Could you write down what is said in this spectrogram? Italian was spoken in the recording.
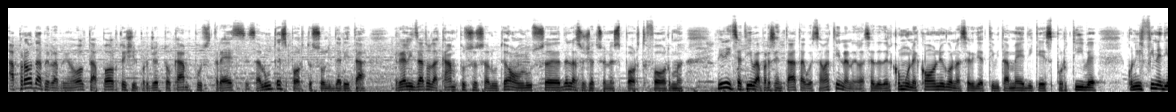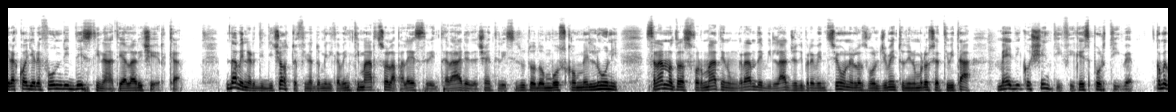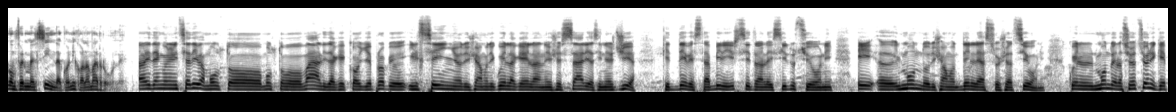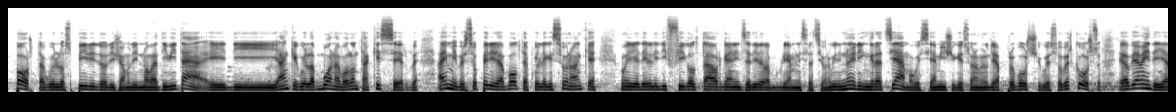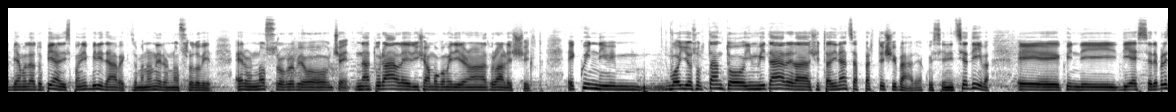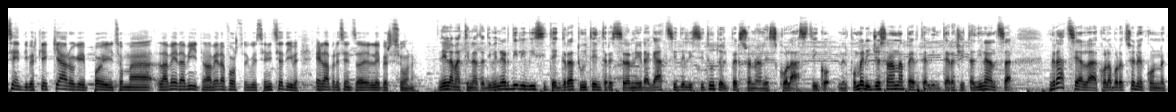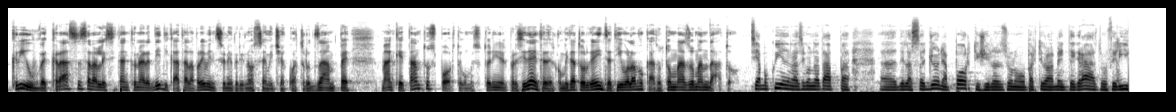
Approda per la prima volta a Portici il progetto Campus 3S Salute Sport Solidarietà, realizzato da Campus Salute Onlus dell'associazione Sport Form. L'iniziativa presentata questa mattina nella sede del comune coniuga una serie di attività mediche e sportive con il fine di raccogliere fondi destinati alla ricerca. Da venerdì 18 fino a domenica 20 marzo la palestra interaria decente dell'Istituto Don Bosco Melloni saranno trasformate in un grande villaggio di prevenzione e lo svolgimento di numerose attività medico-scientifiche e sportive come conferma il sindaco Nicola Marrone. La ritengo un'iniziativa molto, molto, valida che coglie proprio il segno diciamo, di quella che è la necessaria sinergia che deve stabilirsi tra le istituzioni e eh, il mondo diciamo, delle associazioni, quel mondo delle associazioni che porta quello spirito diciamo, di innovatività e di anche quella buona volontà che serve ahimè per sopperire a volte a quelle che sono anche dire, delle difficoltà organizzative della pubblica amministrazione. Quindi noi ringraziamo questi amici che sono venuti a proporci questo percorso e ovviamente gli abbiamo dato piena disponibilità perché insomma non era un nostro dovere, era un nostro proprio cioè, naturale, diciamo come dire, una naturale scelta e quindi mh, voglio soltanto invitare la cittadinanza a partecipare a questa iniziativa e quindi di essere presenti perché è chiaro che poi insomma la vera vita, la vera forza di queste iniziative è la presenza delle persone. Nella mattinata di venerdì le visite gratuite interesseranno i ragazzi dell'istituto e il personale scolastico. Nel pomeriggio saranno aperte all'intera cittadinanza. Grazie alla collaborazione con CRIUV e CRAS sarà allestita anche un'area dedicata alla prevenzione per i nostri amici a quattro zampe, ma anche tanto sport, come sottolinea il presidente del comitato organizzativo, l'avvocato Tommaso Mandato. Siamo qui nella seconda tappa eh, della stagione a Portici, sono particolarmente grato, felice.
